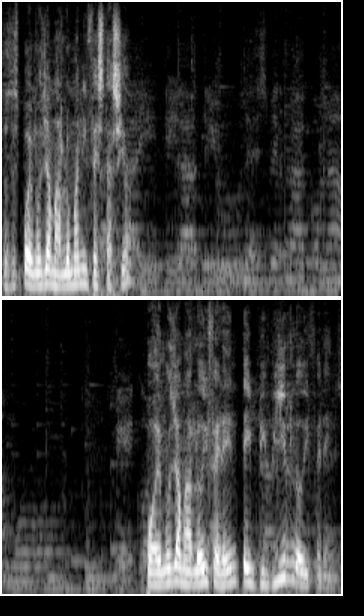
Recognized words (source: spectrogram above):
Entonces podemos llamarlo manifestación. Podemos llamarlo diferente y vivirlo diferente.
